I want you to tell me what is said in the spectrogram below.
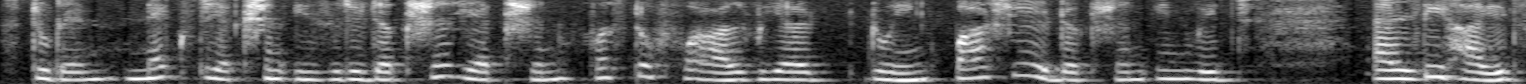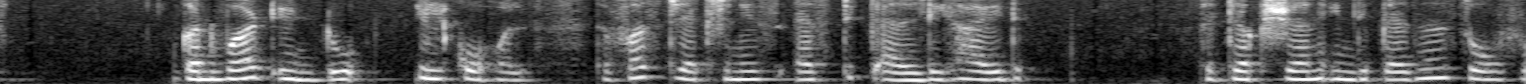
Student next reaction is reduction reaction. First of all we are doing partial reduction in which aldehydes convert into alcohol. The first reaction is acetic aldehyde reduction in the presence of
